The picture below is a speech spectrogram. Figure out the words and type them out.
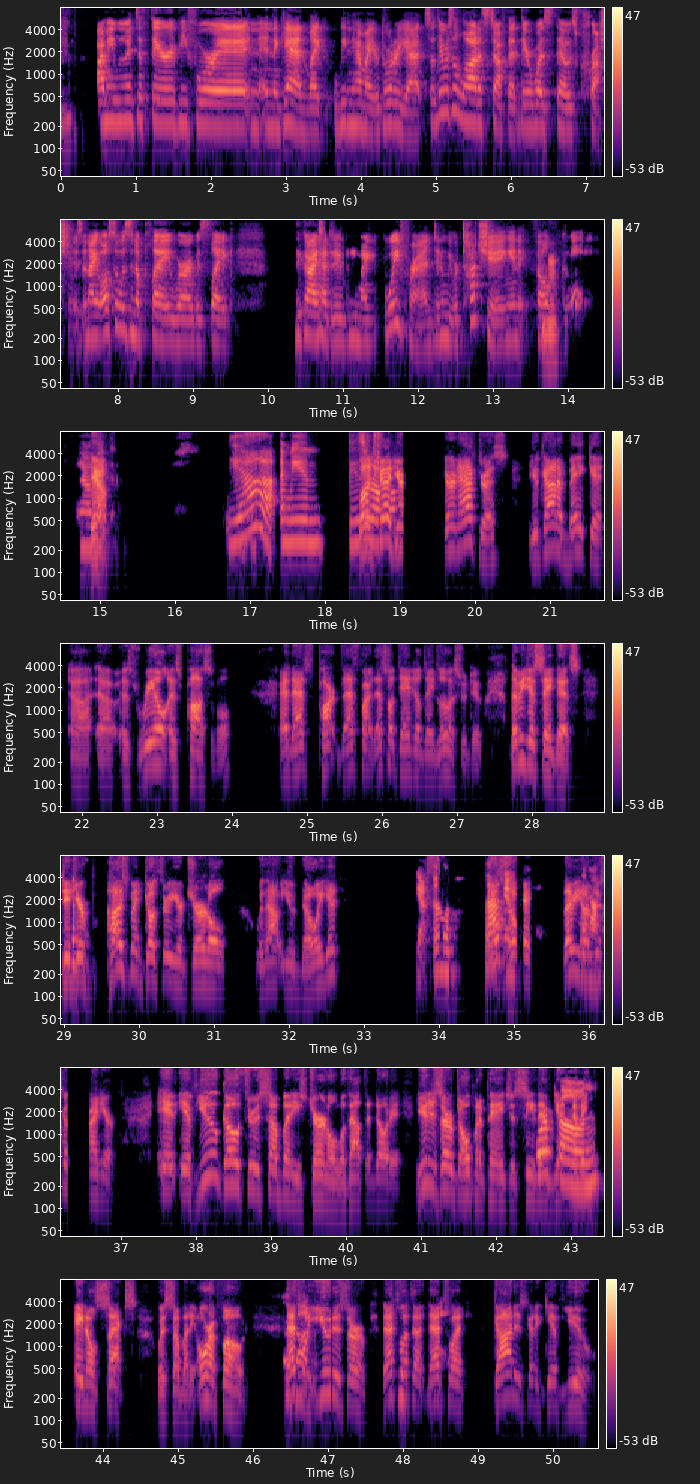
I mean, we went to therapy for it, and, and again, like we didn't have my daughter yet, so there was a lot of stuff that there was those crushes, and I also was in a play where I was like, the guy had to be my boyfriend, and we were touching, and it felt Mhm. good. And I was Yeah. like, Yeah. I mean, these Well, are it all should. You're you're an actress. You got to make it uh, uh, as real as possible, and that's part. That's part. That's what Daniel Day Lewis would do. Let me just say this: Did your husband go through your journal without you knowing it? yes, Oh, that's okay. Let me. I'm just going to right here. If, if you go through somebody's journal without the note, you deserve to open a page and see or them get having phone. anal sex with somebody or a phone. That's what you deserve. That's what the that's what God is going to give you.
